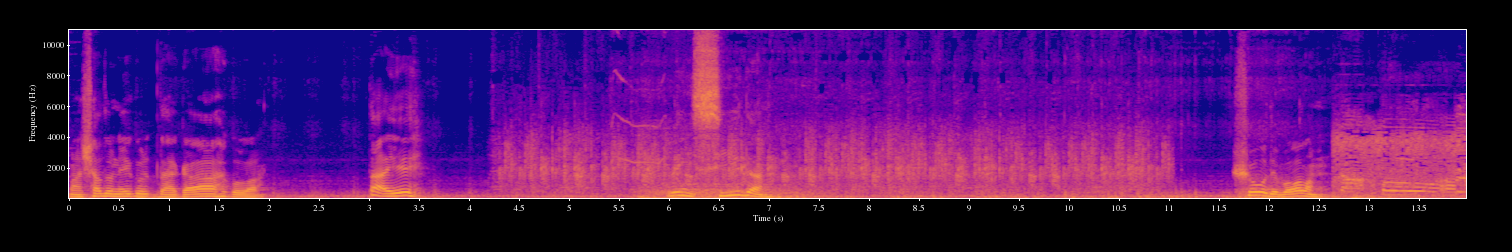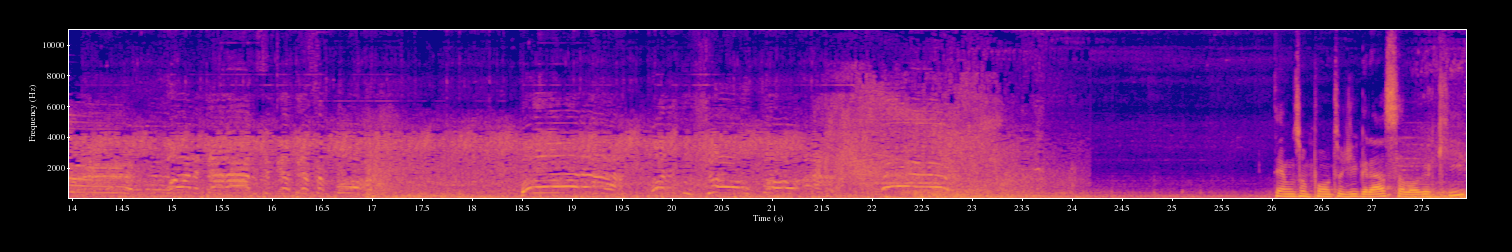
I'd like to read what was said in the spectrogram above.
Machado negro da gárgula. Tá aí. Vencida. Show de bola. Bora, caralho, você quer ver essa porra? Bora! Hora do show, porra! Temos um ponto de graça logo aqui.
